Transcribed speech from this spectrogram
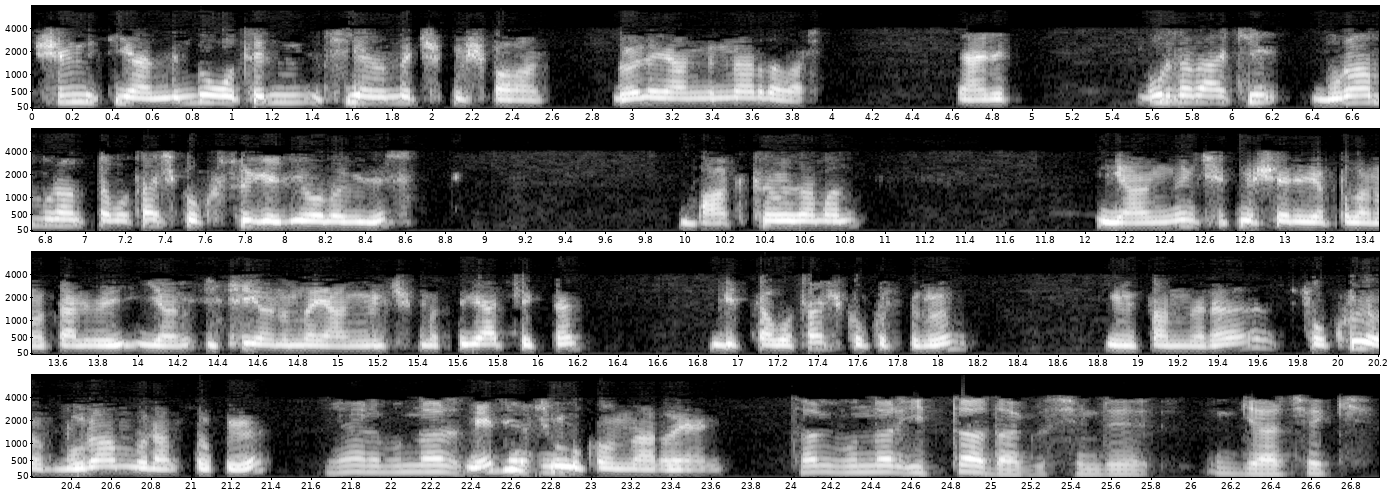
Şimdiki yangında otelin iki yanında çıkmış falan. Böyle yangınlar da var. Yani burada belki buran buran sabotaj kokusu geliyor olabilir. Baktığın zaman yangın çıkmış yere yapılan otel ve yan, iki yanında yangın çıkması gerçekten bir sabotaj kokusunu insanlara sokuyor. Buran buran sokuyor. Yani bunlar Ne diyorsun bu konularda yani? Tabii bunlar iddia Douglas. Şimdi gerçek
